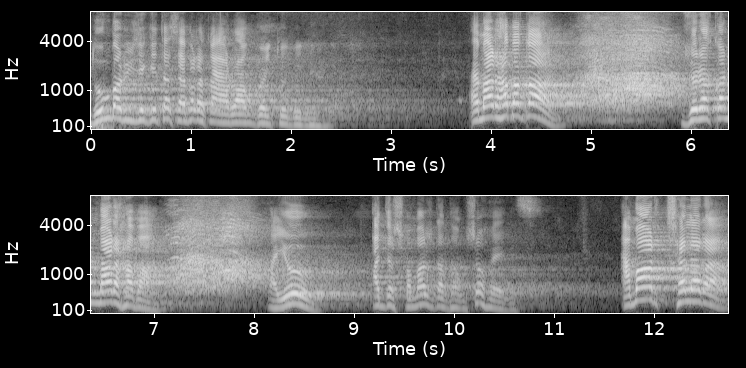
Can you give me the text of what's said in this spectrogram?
ধুম বাড়ি যে গীতা সেবার আরও অজ্ঞাইত দিলে আমার হাবা কন জোরে কন মার হাবা আয়ো, আজ সমাজটা ধ্বংস হয়ে গেছে। আমার ছেলেরা,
